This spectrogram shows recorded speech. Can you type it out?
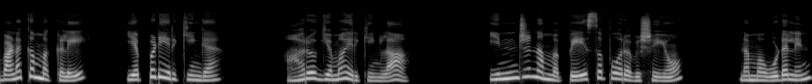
வணக்கம் மக்களே எப்படி இருக்கீங்க? ஆரோக்கியமா இருக்கீங்களா? இன்று நம்ம பேச போற விஷயம் நம்ம உடலின்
